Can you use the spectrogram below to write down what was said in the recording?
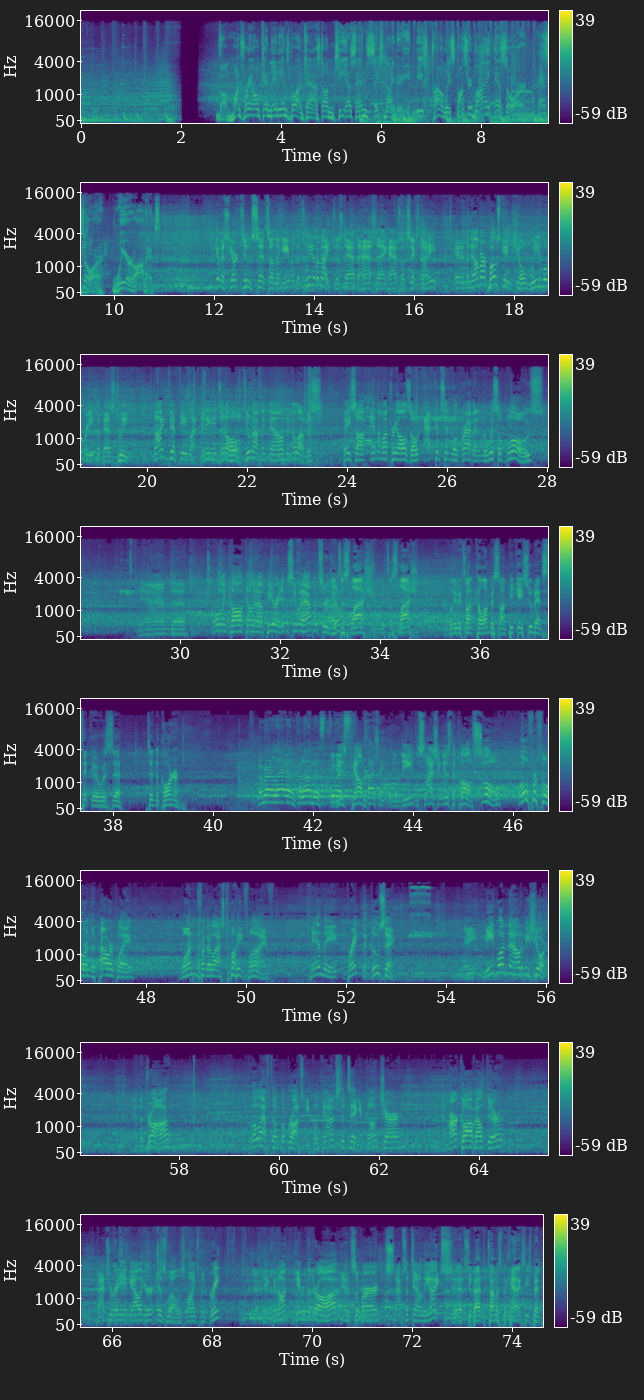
The Montreal Canadiens broadcast on TSN 690 is proudly sponsored by Essor. Essor, we're on it. Give us your two cents on the game at the tweet of the night. Just add the hashtag Habs on 690. And in the Delmar postgame show, we will read the best tweet. 9.15 left. Canadians in a hole. 2 0 down to Columbus. Face off in the Montreal zone. Atkinson will grab it, and the whistle blows. And uh, holding call coming up here. I didn't see what happened, Sergio. Uh, it's a slash. It's a slash. I believe it's on Columbus on PK Subban's stick. It was uh, it's in the corner. Number 11, Columbus. It is Calvert. Slashing. Indeed, the slashing is the call. So, 0 for 4 in the power play. One for their last 25. Can they break the goose egg? They need one now to be sure. And the draw to the left of Bobrovsky. Plekanec to take it. Gonchar and Markov out there. Pacioretty and Gallagher as well. This line's been great. They cannot get the draw, and Savard snaps it down the ice. Yeah, that's too bad to Thomas Plekanec. He's been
